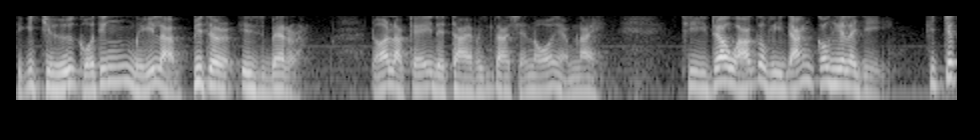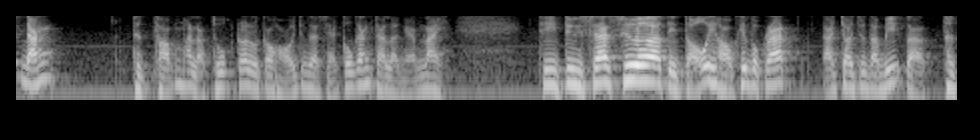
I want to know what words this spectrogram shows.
Thì cái chữ của tiếng Mỹ là bitter is better. Đó là cái đề tài mà chúng ta sẽ nói ngày hôm nay. Thì rau quả có vị đắng có nghĩa là gì? Cái chất đắng thực phẩm hay là thuốc đó là câu hỏi chúng ta sẽ cố gắng trả lời ngày hôm nay. Thì từ xa xưa thì tổ y học Hippocrates đã cho chúng ta biết là thực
